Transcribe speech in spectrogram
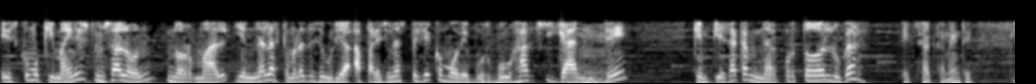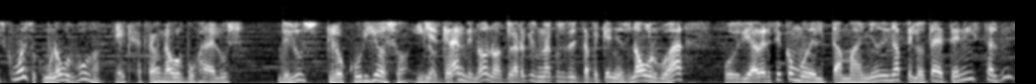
es como que imagínense un salón normal y en una de las cámaras de seguridad aparece una especie como de burbuja gigante que empieza a caminar por todo el lugar. Exactamente. Es como eso, como una burbuja. Exactamente, una burbuja de luz de luz. Lo curioso y, lo es grande, no, no, claro que es una cosita pequeña, es una burbuja, podría verse como del tamaño de una pelota de tenis, tal vez.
